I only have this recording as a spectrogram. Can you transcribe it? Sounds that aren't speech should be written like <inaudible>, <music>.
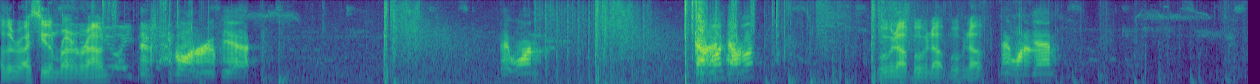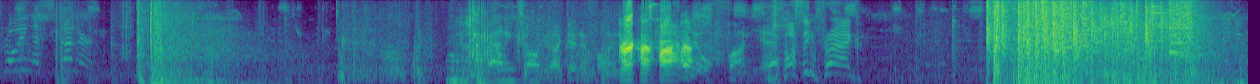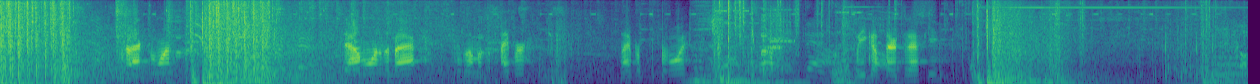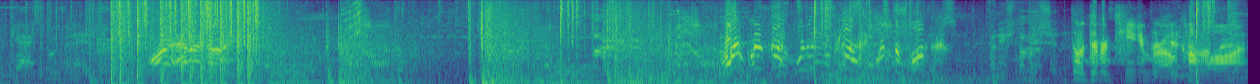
Other, I see them running around. There's people on roof, yeah. Hit one. Down one, down one. Moving up, moving up, moving up. Hit one again. Throwing a stunner. Target identified. Directly in front of us. fun, yeah? Tossing frag. Cracked one. Down one in the back, because I'm a sniper. Sniper boy. Target is down. Weak up there, Tedeschi. Got gas moving in. What? How did I? What? What is that? What is this guy? What the fuck? Finish the mission. Still a different team, bro. Come on.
